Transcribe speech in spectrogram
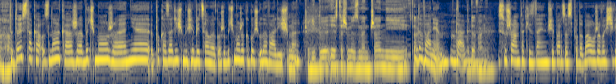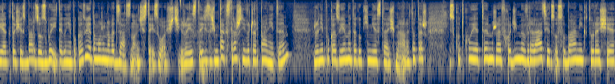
Aha. to to jest taka oznaka, że być może nie pokazaliśmy siebie całego, że być może kogoś udawaliśmy. Czyli by jesteśmy zmęczeni. Tak? Udawaniem, mhm. tak. Udawaniem. Słyszałam takie zdanie, mi się bardzo spodobało, że właściwie jak ktoś jest bardzo zły i tego nie pokazuje, to może nawet zasnąć z tej złości, że jesteś, jesteśmy tak strasznie wyczerpani tym, że nie pokazujemy tego, kim jesteśmy, ale to też skutkuje tym, że wchodzimy w relacje z osobami, które się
